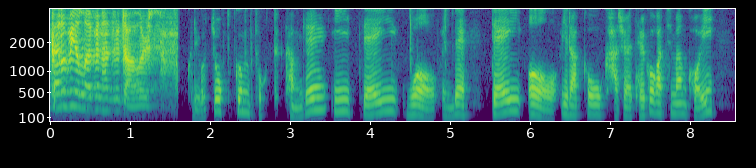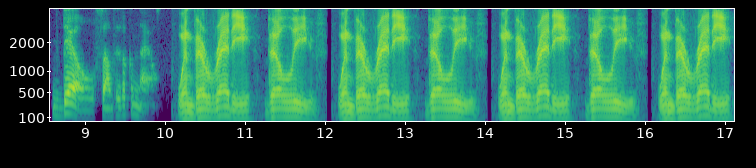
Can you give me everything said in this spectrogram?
That'll be $1,100. 그리고 조금 독특한 게 이 they will인데 they'll이라고 가셔야 될 것 같지만 거의 they'll 사운드에서 끝나요. When they're ready, they'll leave. When they're ready, they'll leave. When they're ready, they'll leave. When they're ready,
